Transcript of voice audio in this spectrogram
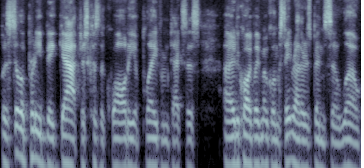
but it's still a pretty big gap just because the quality of play from Texas, uh, the quality of play from Oklahoma State rather has been so low.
